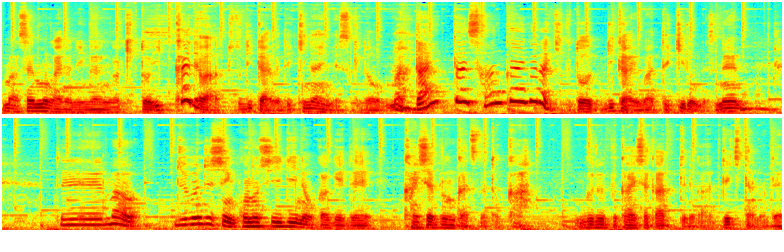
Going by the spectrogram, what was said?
まあ、専門外の人間が聞くと1回ではちょっと理解はできないんですけど、まあ、はい大体3回ぐらい聞くと理解はできるんですね。でまあ自分自身この CD のおかげで会社分割だとかグループ会社化っていうのができたので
